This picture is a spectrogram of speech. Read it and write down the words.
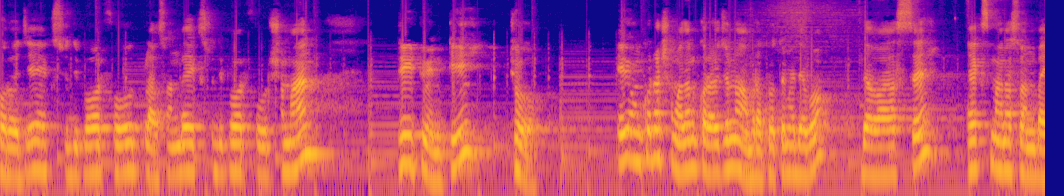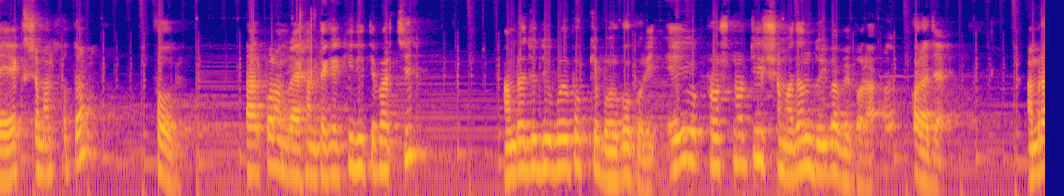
করো যে X to the power four plus one by X to the power four সমান থ্রি টোয়েন্টি টু এই অঙ্কটা সমাধান করার জন্য আমরা প্রথমে দেব, দেওয়া আছে X minus one by X সমান কত? ফোর তারপর আমরা এখান থেকে কি দিতে পারছি? আমরা যদি উভয় পক্ষে বর্গ করি, এই প্রশ্নটির সমাধান দুইভাবে করা করা যায়। আমরা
